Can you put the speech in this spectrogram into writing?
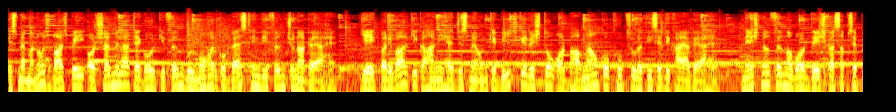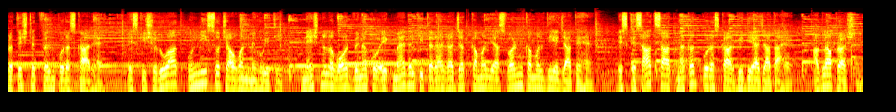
इसमें मनोज बाजपेयी और शर्मिला टैगोर की फ़िल्म गुलमोहर को बेस्ट हिंदी फ़िल्म चुना गया है। ये एक परिवार की कहानी है जिसमें उनके बीच के रिश्तों और भावनाओं को खूबसूरती से दिखाया गया है। नेशनल फ़िल्म अवार्ड देश का सबसे प्रतिष्ठित फ़िल्म पुरस्कार है। इसकी शुरुआत उन्नीस सौ चौवन में हुई थी। नेशनल अवार्ड विनर को एक मेडल की तरह रजत कमल या स्वर्ण कमल दिए जाते हैं। इसके साथ साथ नकद पुरस्कार भी दिया जाता है। अगला प्रश्न।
